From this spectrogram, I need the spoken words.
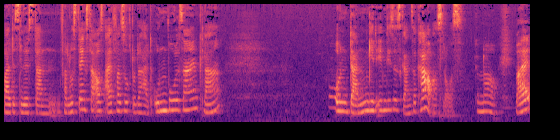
weil das löst dann Verlustängste aus, Eifersucht oder halt Unwohlsein, klar. Und dann geht eben dieses ganze Chaos los. Genau. Weil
